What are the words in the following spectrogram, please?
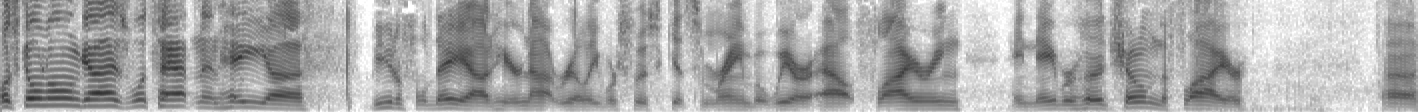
What's going on, guys? What's happening? Hey, uh, beautiful day out here. Not really. We're supposed to get some rain, but we are out flyering a neighborhood. Show them the flyer. Uh,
